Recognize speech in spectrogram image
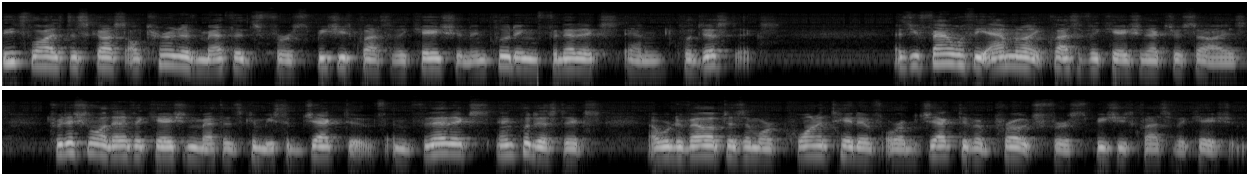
These slides discuss alternative methods for species classification, including phenetics and cladistics. As you found with the ammonite classification exercise, traditional identification methods can be subjective, and phenetics and cladistics uh, were developed as a more quantitative or objective approach for species classification.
